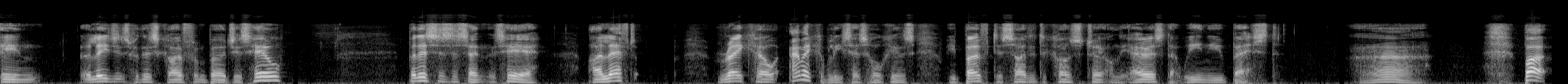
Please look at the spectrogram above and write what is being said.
in allegiance with this guy from Burgess Hill. But this is the sentence here. I left Racal amicably, says Hawkins. We both decided to concentrate on the areas that we knew best. Ah. But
